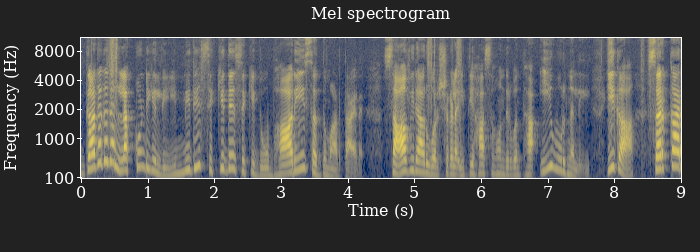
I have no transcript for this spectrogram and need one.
ಗದಗದ ಲಕ್ಕುಂಡಿಯಲ್ಲಿ ನಿಧಿ ಸಿಕ್ಕಿದ್ದೇ ಸಿಕ್ಕಿದ್ದು ಭಾರೀ ಸದ್ದು ಮಾಡ್ತಾ ಇದೆ. ಸಾವಿರಾರು ವರ್ಷಗಳ ಇತಿಹಾಸ ಹೊಂದಿರುವಂತಹ ಈ ಊರಿನಲ್ಲಿ ಈಗ ಸರ್ಕಾರ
